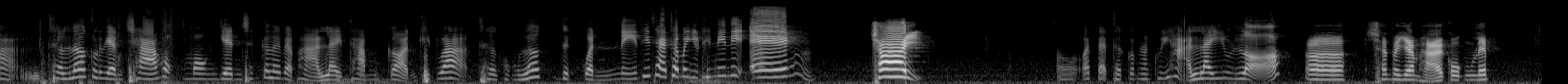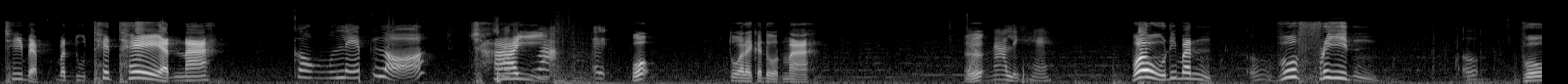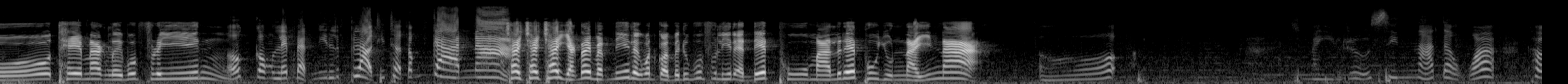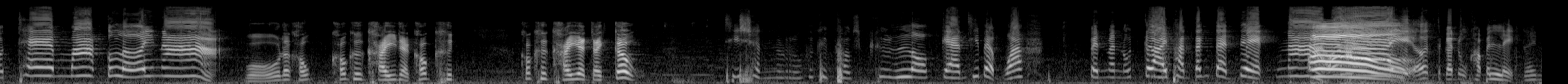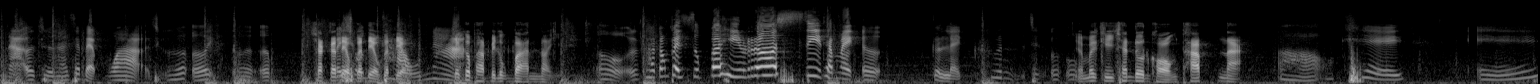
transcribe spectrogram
เธอเลิกเรียนช้าหกโมงเย็นฉันก็เลยแบบหาอะไรทำก่อน คิดว่าเธอคงเลิกดึกกว่านี้ที่แท้เธอมาอยู่ที่นี่นี่เอง ใช่โอ้ว่าแต่เธอกำลังคุยหาอะไรอยู่เหรอ เออฉันพยายามหากรงเล็บที่แบบมันดูเท่ๆอะนะ กรงเล็บเหรอ ใช่ฉันว่าเอ้ย โอ้ตัวอะไรกระโดดมา เออย่างหน้าเลยแฮะ ว้าวนี่มันโอ้วูฟรีนโอ้โว้เท่มากเลยวูฟรีนโอ้กรงเล็บแบบนี้หรือเปล่าที่เธอต้องการน่ะ ใช่ใช่ใช่อยากได้แบบนี้เลยวันก่อนไปดูวูฟรีนแอนเดดพูมาแล้วเดดพูอยู่ไหนน่ะโอ้ไม่รู้สินะแต่ว่าเขาเท่มากเลยนะโว้แล้วเขาเขาคือใครเนี่ยเขาคือเขาคือใครอะใจเก้าที่ฉันรู้ก็ คือเขาคือโลแกนที่แบบว่าเป็นมนุษย์กลายพันธุ์ตั้งแต่เด็กนะอ้าวใช่เออแต่กระดูกเขาเป็นเหล็กด้วยนะ เออเธอน่าจะแบบว่า เออเอยเออเออชักกระเดี่ยวกระเดี่ยวกระเดี่ยวไปชนขาน่ะเจ๊ก็พาไปโรงพยาบาลหน่อย เออเขาต้องเป็นซูเปอร์ฮีโร่สิทำไมเออเกิดอะไรขึ้นฉันเออเออเมื่อกี้ฉันโดนของทับน่ะอ๋อโอเค เอ๊ะ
